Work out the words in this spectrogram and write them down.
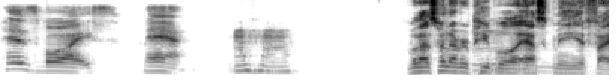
His voice. Man. Mm-hmm. Well, that's whenever people ask Mm. me if I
